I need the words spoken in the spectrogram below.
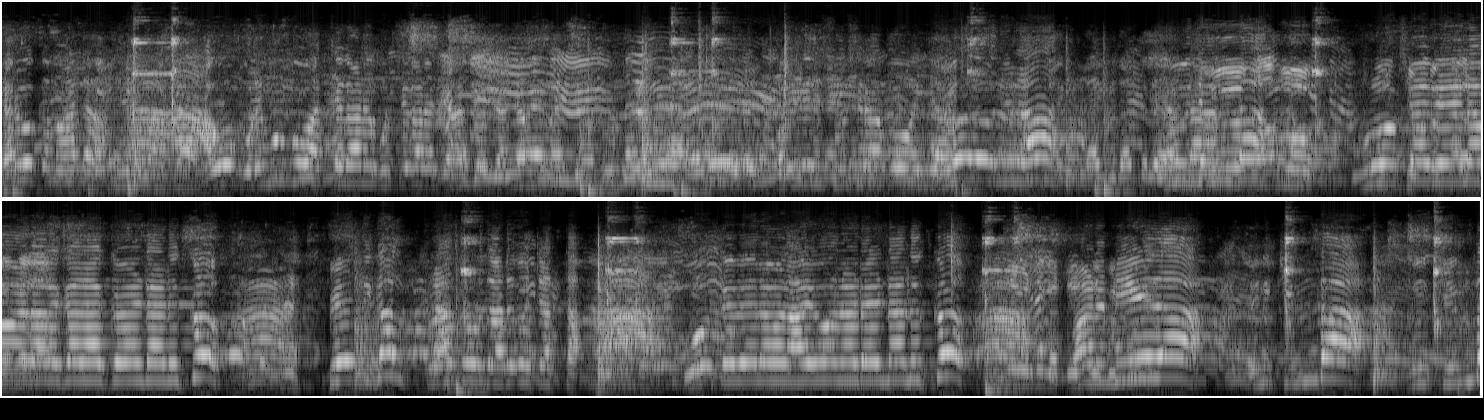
సరే ఒక మాట. అవు గుడి ముందు అచ్చగాడ గుచ్చగాడ జాతి జంగమే చూసిరా పోయ్యా ఒకవేళ వాడాలి కదా అనుకో బేసికల్ ఒకవేళ వాడు అనుకో వాడి మీద నేను కింద నీ కింద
